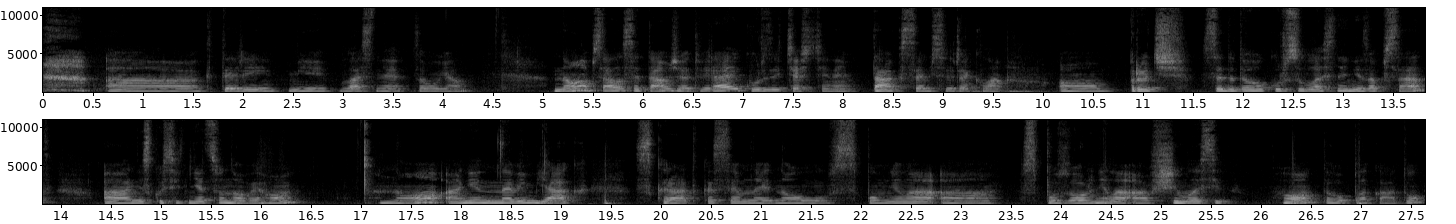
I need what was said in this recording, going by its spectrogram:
a který mi vlastně zaujal. No a psalo se tam, že otvírají kurzy češtiny. Tak jsem si řekla, o, proč se do toho kursu vlastně nezapsat a neskusit něco nového. No, ani nevím jak. Zkrátka jsem najednou vzpomněla a spozornila a všimla si ho, toho plakátu.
